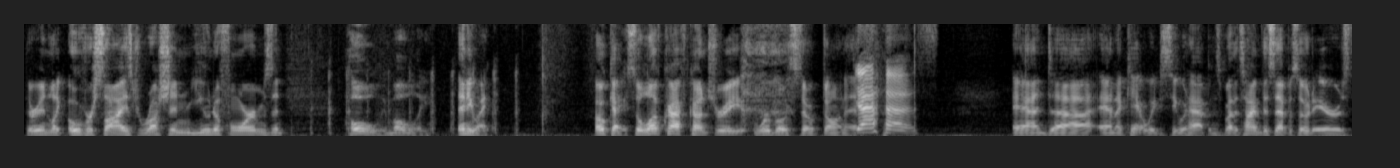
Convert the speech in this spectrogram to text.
they're in like oversized Russian uniforms, and holy moly. Anyway, okay, so Lovecraft Country, we're both stoked on it, Yes. And uh, and I can't wait to see what happens. By the time this episode airs,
